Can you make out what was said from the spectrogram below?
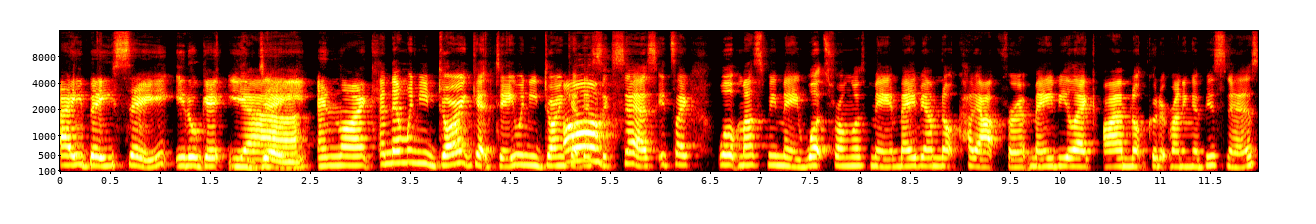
A, B, C, it'll get you Yeah. D. And like And then when you don't get D, when you don't get Oh. the success, it's like, well, it must be me. What's wrong with me? Maybe I'm not cut out for it. Maybe like I'm not good at running a business.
